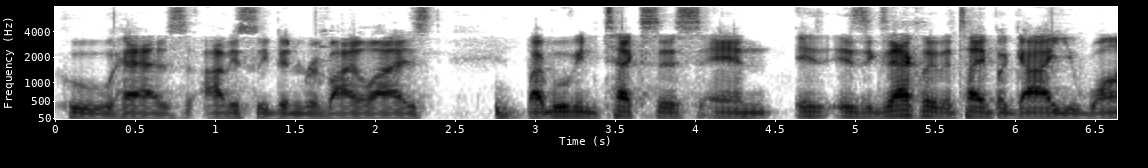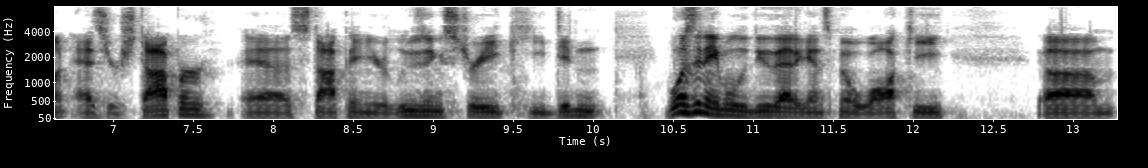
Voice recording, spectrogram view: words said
who has obviously been revitalized by moving to Texas and is, is exactly the type of guy you want as your stopper, uh, stopping your losing streak. He didn't wasn't able to do that against Milwaukee. Um,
